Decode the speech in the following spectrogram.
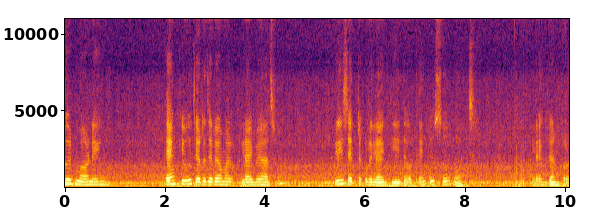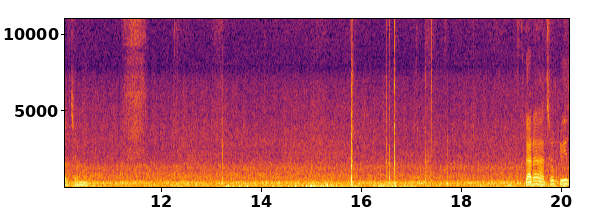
গুড মর্নিং। থ্যাংক ইউ যারা যারা আমার লাইভে আছো প্লিজ একটা করে লাইক দিয়ে দাও। Thank you so much like done করার জন্য। কারা আছো প্লিজ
